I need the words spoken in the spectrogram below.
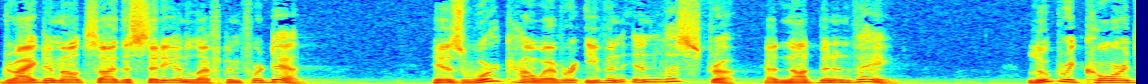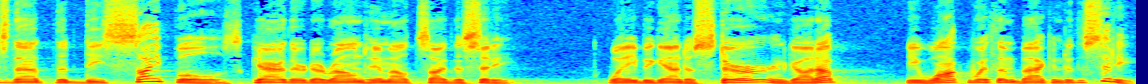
dragged him outside the city, and left him for dead. His work, however, even in Lystra, had not been in vain. Luke records that the disciples gathered around him outside the city. When he began to stir and got up, he walked with them back into the city.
